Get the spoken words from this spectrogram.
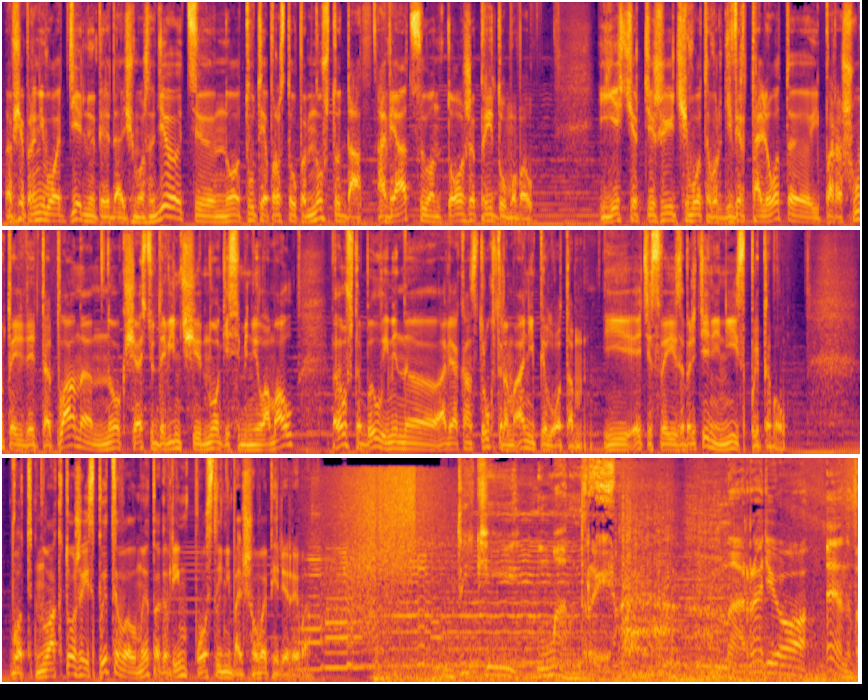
Вообще про него отдельную передачу можно делать, но тут я просто упомяну, что да, авиацию он тоже придумывал. Есть чертежи чего-то вроде вертолета и парашюта или дельтаплана, но, к счастью, да Винчи ноги себе не ломал, потому что был именно авиаконструктором, а не пилотом. И эти свои изобретения не испытывал. Вот. Ну а кто же испытывал, мы поговорим после небольшого перерыва. Дикие мандры на радио НВ.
